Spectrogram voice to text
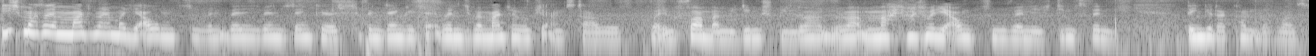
Ich mache dann manchmal immer die Augen zu, wenn, wenn, ich, wenn ich denke, ich, wenn, denke ich, wenn ich manchmal wirklich Angst habe. Bei dem, vor allem bei dem Spiel. Mache ich manchmal die Augen zu, wenn ich, wenn ich denke, da kommt noch was.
